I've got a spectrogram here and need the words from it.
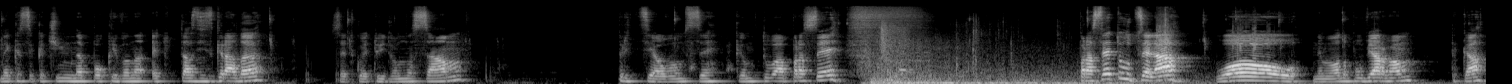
Нека се качим на покрива на ето тази сграда. След което идвам насам. Прицелвам се към това прасе. Прасето оцеля! Уоу! Не мога да повярвам. Така.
